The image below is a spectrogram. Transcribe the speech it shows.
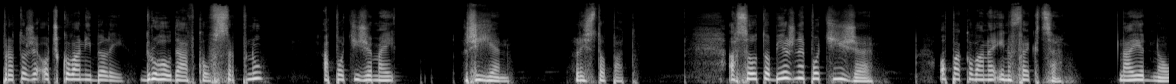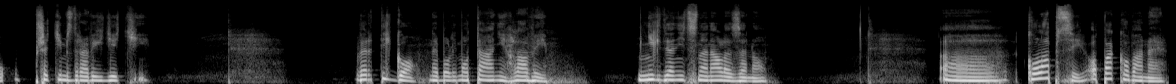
Protože očkovaní byli druhou dávkou v srpnu a potíže mají říjen, listopad. A jsou to běžné potíže, opakované infekce najednou předtím zdravých dětí. Vertigo neboli motání hlavy. Nikde nic nenalezeno kolapsy opakované.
